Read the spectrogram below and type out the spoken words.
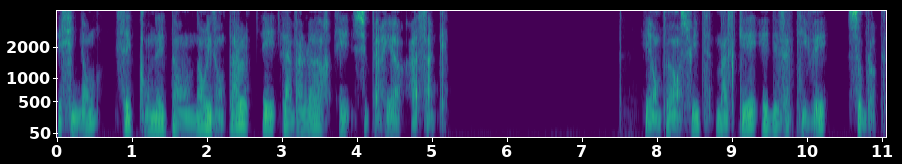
et sinon, c'est qu'on est en horizontal et la valeur est supérieure à 5. Et on peut ensuite masquer et désactiver ce bloc.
